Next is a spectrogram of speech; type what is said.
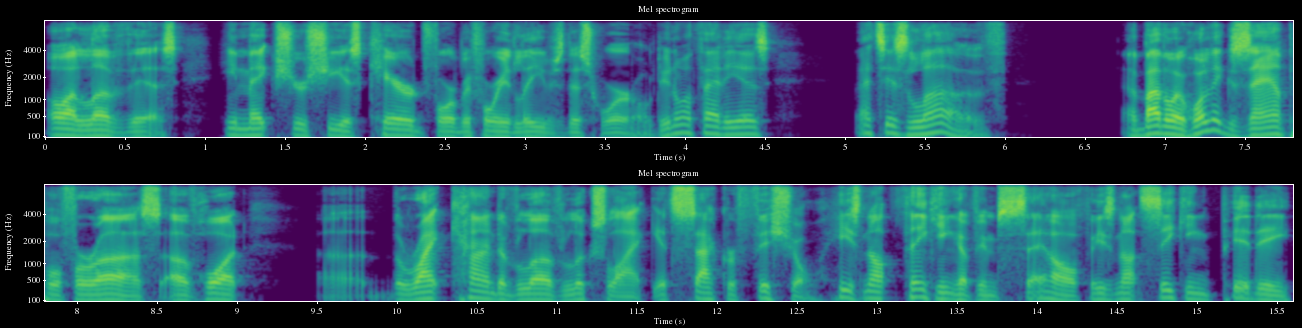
oh, I love this. He makes sure she is cared for before he leaves this world. Do you know what that is? That's his love. Uh, by the way, what an example for us of what the right kind of love looks like. It's sacrificial. He's not thinking of himself, he's not seeking pity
